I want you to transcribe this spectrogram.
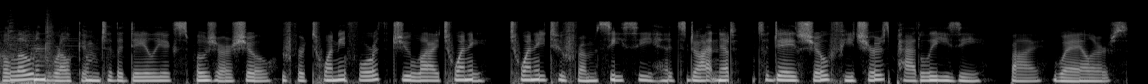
Hello and welcome to the Daily Exposure Show for 24th July 2022 from cchits.net. Today's show features Paddle Easy by Whalers.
